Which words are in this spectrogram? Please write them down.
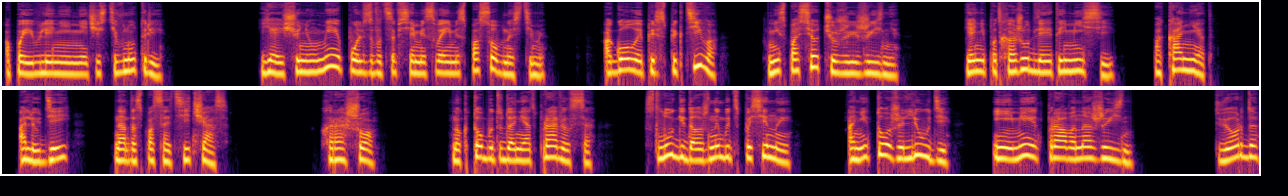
о появлении нечисти внутри. Я еще не умею пользоваться всеми своими способностями, а голая перспектива не спасет чужие жизни. Я не подхожу для этой миссии. Пока нет. А людей надо спасать сейчас. Хорошо. Но кто бы туда ни отправился, слуги должны быть спасены. Они тоже люди и имеют право на жизнь. Твердо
